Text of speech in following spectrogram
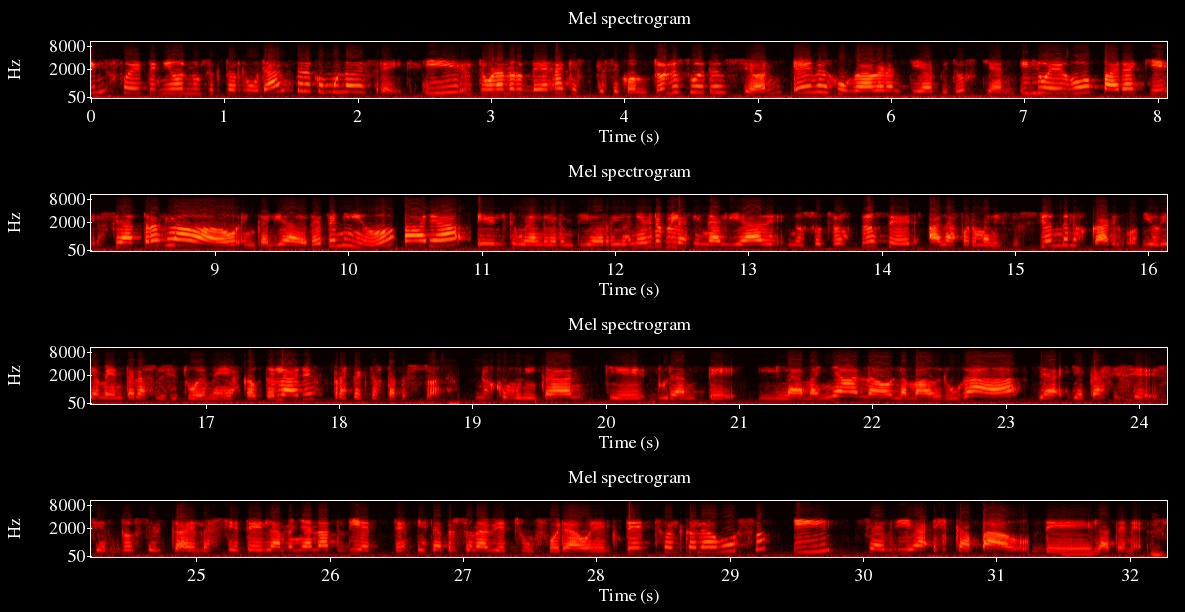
él fue detenido en un sector rural de la comuna de Freire. Y el tribunal ordena que, se controle su detención en el juzgado de garantía de Pitrusquén y luego para que sea trasladado en calidad de detenido para el tribunal de garantía de Río Negro con la finalidad de nosotros proceder a la formalización de los cargos y obviamente a la solicitud de medidas cautelares respecto a esta persona. Nos comunican que durante la mañana o la madrugada, ya, ya casi cierto cerca de las 7 de la mañana advierte esta persona había hecho un forado en el techo del calabozo y escapado de la tenencia.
